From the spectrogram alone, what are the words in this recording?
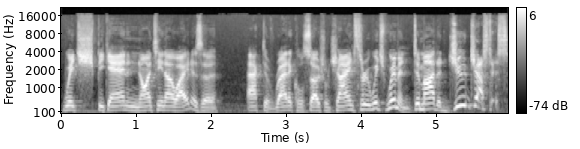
which began in 1908 as a act of radical social change through which women demanded due justice.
